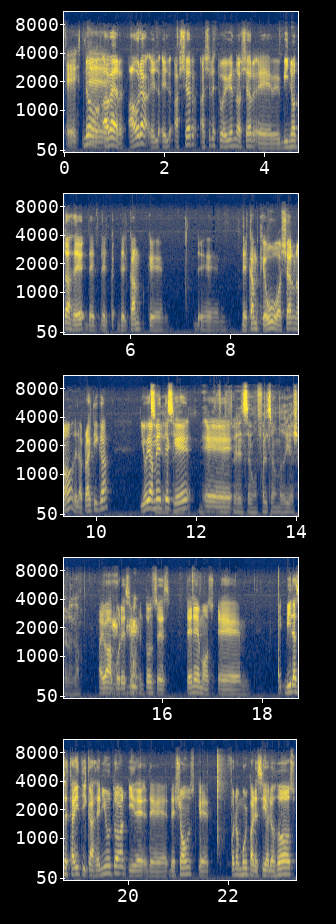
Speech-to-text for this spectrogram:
Este, No, a ver, ahora, el, el- ayer, ayer estuve viendo, ayer eh, vi notas de, de- del, del camp que de- del camp que hubo ayer, ¿no? De la práctica. Y obviamente Sí, que fue- eh, fue, el segundo, fue el segundo día ayer acá. ahí va, por eso. Entonces, tenemos, eh, vi las estadísticas de Newton y de, de- Jones, que fueron muy parecidas los dos.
